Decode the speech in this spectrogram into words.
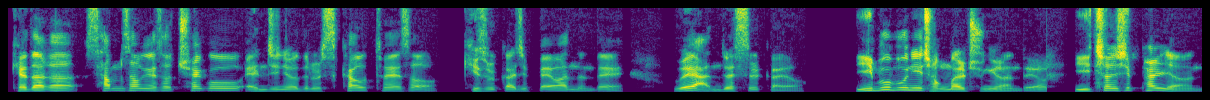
게다가 삼성에서 최고 엔지니어들을 스카우트해서 기술까지 빼왔는데 왜 안 됐을까요? 이 부분이 정말 중요한데요. 2018년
